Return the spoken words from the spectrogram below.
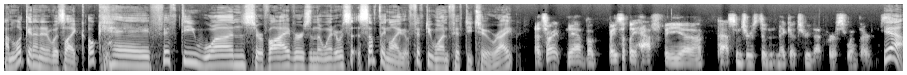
I'm looking at it, it was like, okay, 51 survivors in the winter. It was something like 51, 52, right? That's right. Yeah, but basically half the uh, passengers didn't make it through that first winter. Yeah.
